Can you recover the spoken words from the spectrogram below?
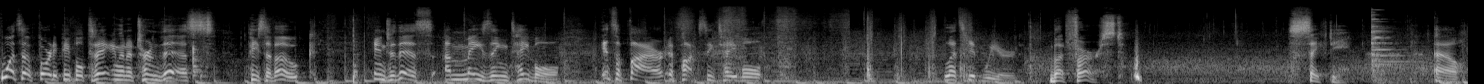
What's up, 40 people? Today I'm gonna turn this piece of oak into this amazing table. It's a fire epoxy table. Let's get weird. But first, safety. Ow.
